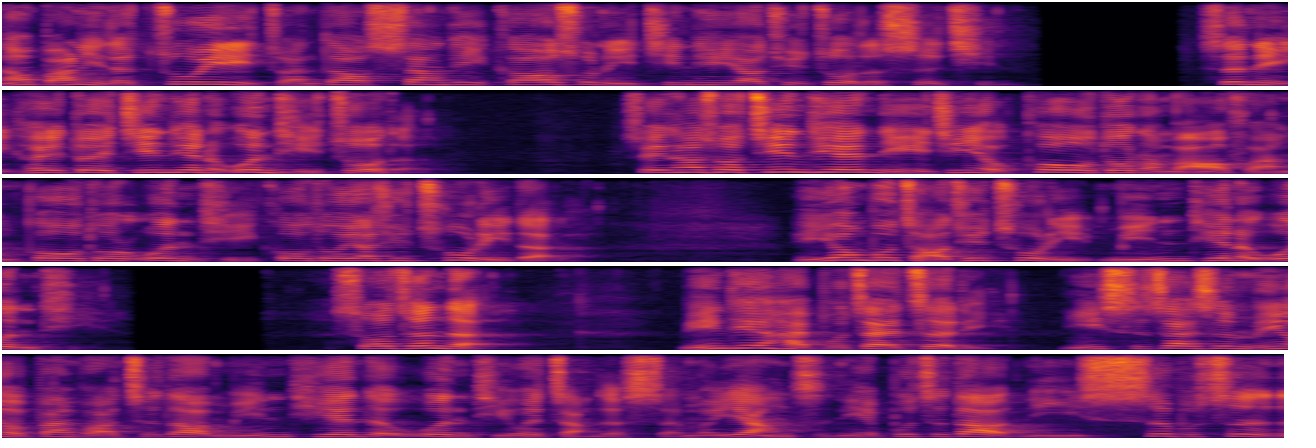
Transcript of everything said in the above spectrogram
然后把你的注意力转到上帝告诉你今天要去做的事情，是你可以对今天的问题做的。所以他说，今天你已经有够多的麻烦，够多的问题，够多要去处理的了。你用不着去处理明天的问题。说真的，明天还不在这里。你实在是没有办法知道明天的问题会长得什么样子，你也不知道你是不是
